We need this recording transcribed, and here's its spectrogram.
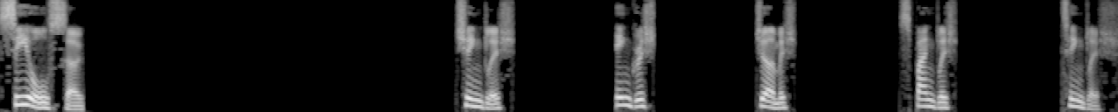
See also Chinglish English Germish Spanglish Tinglish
